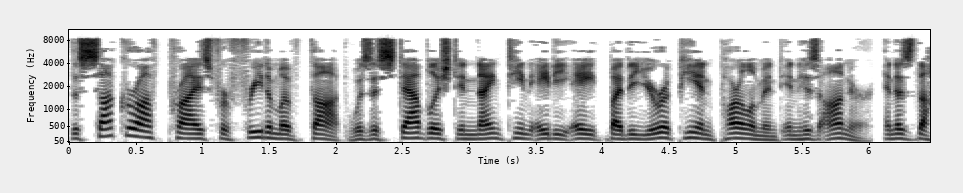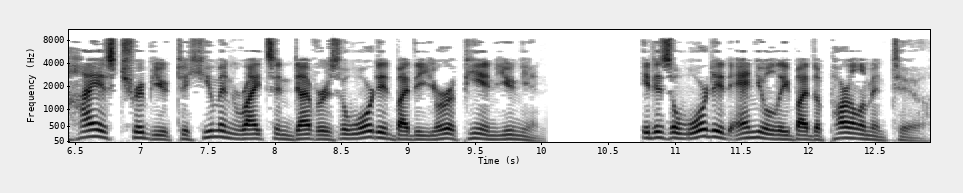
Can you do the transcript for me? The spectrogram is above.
The Sakharov Prize for Freedom of Thought was established in 1988 by the European Parliament in his honour, and is the highest tribute to human rights endeavours awarded by the European Union. It is awarded annually by the Parliament to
